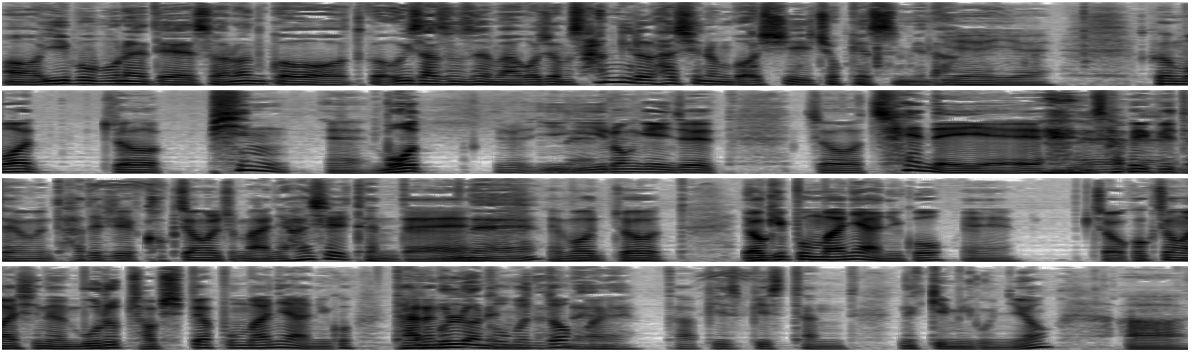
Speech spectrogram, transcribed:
어, 이 부분에 대해서는 그, 그 의사 선생님하고 좀 상의를 하시는 것이 좋겠습니다. 예, 예. 그 뭐, 저, 핀, 예, 못, 이, 네. 이런 게 이제 저 체내에 삽입이 네, 네. 되면 다들 이제 걱정을 좀 많이 하실 텐데. 네. 예, 뭐, 저, 여기뿐만이 아니고, 예. 저 걱정하시는 무릎 접시뼈뿐만이 아니고 다른 물론입니다. 부분도. 예, 다 비슷비슷한 느낌이군요. 아,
